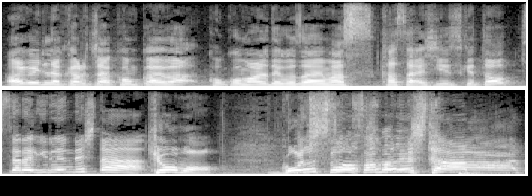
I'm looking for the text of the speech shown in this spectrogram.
アグリなカルチャー今回はここまででございます。笠西慎介と如月蓮でした。今日もごちそうさまでした。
